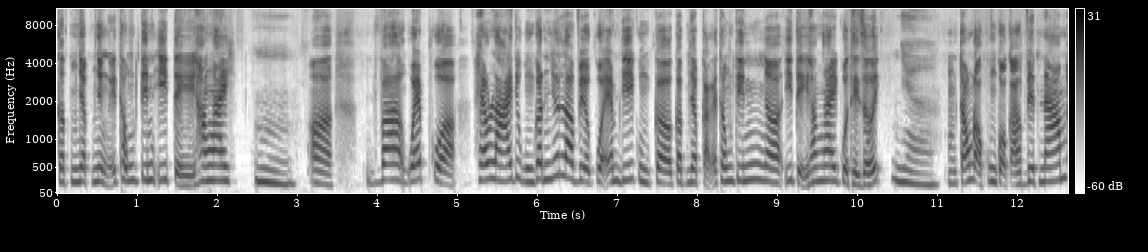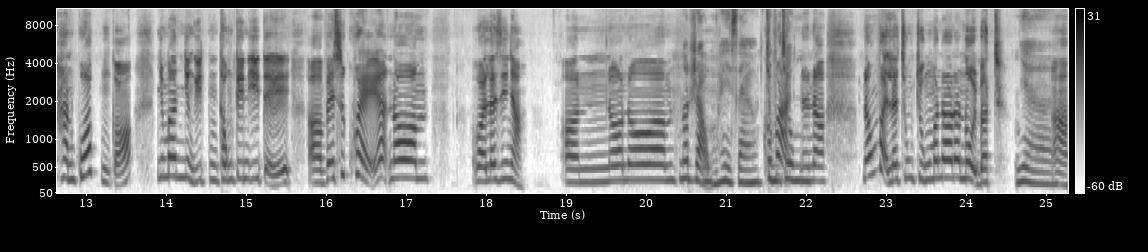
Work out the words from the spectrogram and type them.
cập nhật những cái thông tin y tế hàng ngày Ừ. Ờ, và web của Healthline thì cũng gần như là việc của MD cũng cập nhật các cái thông tin ờ, y tế hàng ngày của thế giới Dạ. Ừ, trong đó cũng có cả Việt Nam, Hàn Quốc cũng có nhưng mà những cái thông tin y tế ờ, về sức khỏe nó gọi là gì nhỉ Ờ, nó nó Nó rộng hay sao? Chung phải chung. nó, nó không phải là chung chung mà nó, nó nổi bật Dạ. à,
